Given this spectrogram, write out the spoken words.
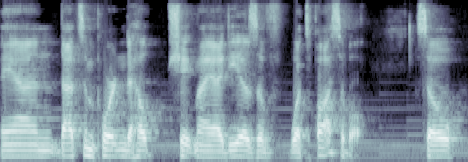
And that's important to help shape my ideas of what's possible. So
